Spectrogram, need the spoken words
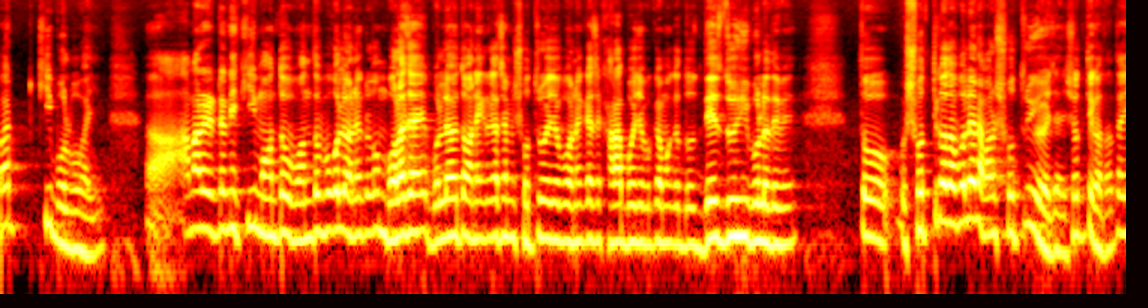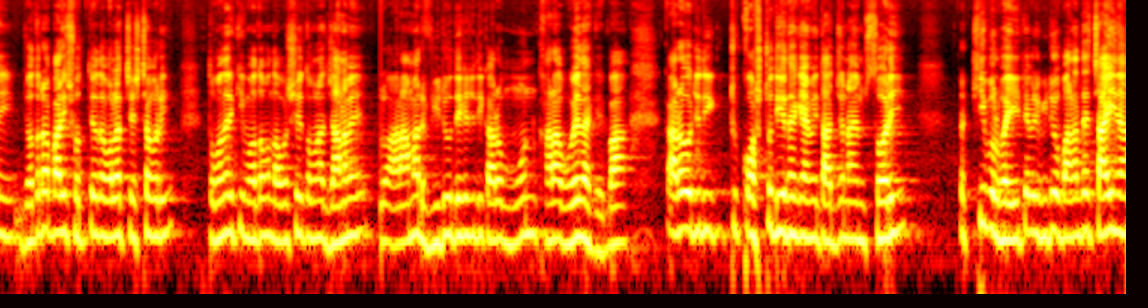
বাট কি বলব ভাই? আমার এটা নিয়ে কী মন্তব্য মন্তব্য করলে অনেক রকম বলা যায়। বললে হয়তো অনেকের কাছে আমি শত্রু হয়ে যাব, অনেকের কাছে খারাপ হয়ে যাব, কেউ আমাকে দেশদ্রোহী বলে দেবে। তো সত্যি কথা বললে না আমার শত্রুই হয়ে যায়, সত্যি কথা। তাই যতটা পারি সত্যি কথা বলার চেষ্টা করি। তোমাদের কি মতামত? অবশ্যই তোমরা জানাবে। আর আমার ভিডিও দেখে যদি কারও মন খারাপ হয়ে থাকে বা কারও যদি একটু কষ্ট দিয়ে থাকে, আমি তার জন্য আই এম সরি কী বলব ভাই, এই টাইপের ভিডিও বানাতে চাই না।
